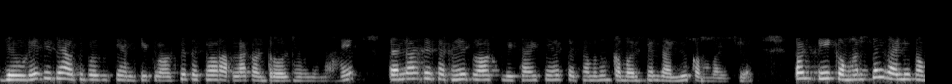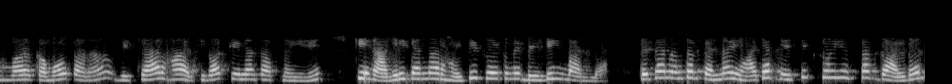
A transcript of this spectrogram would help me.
जेवढे तिथे आजूबाजूचे एमटी प्लॉट्स त्याच्यावर आपला कंट्रोल ठेवलेला आहे. त्यांना ते सगळे प्लॉट्स विकायचे आहेत त्याच्यामधून कमर्शियल व्हॅल्यू कमवायची आहे. पण ते कमर्शियल व्हॅल्यू कमवा कमवताना विचार हा अजिबात केला जात नाहीये की नागरिकांना राहायची सोय तुम्ही बिल्डिंग बांधल्या त्याच्यानंतर त्यांना ह्या ज्या बेसिक सोयी असतात गार्डन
